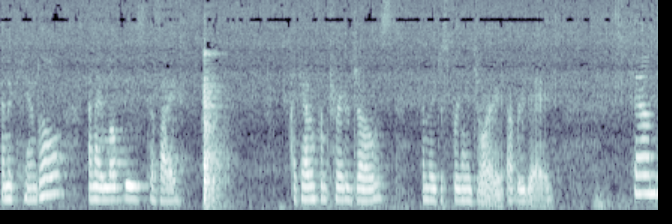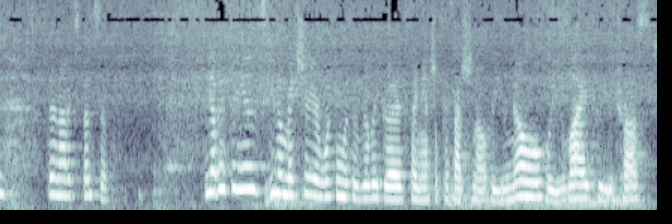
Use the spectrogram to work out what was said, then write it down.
and a candle and I love these because I, I get them from Trader Joe's and they just bring me joy every day. And they're not expensive. The other thing is, you know, make sure you're working with a really good financial professional who you know, who you like, who you trust.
